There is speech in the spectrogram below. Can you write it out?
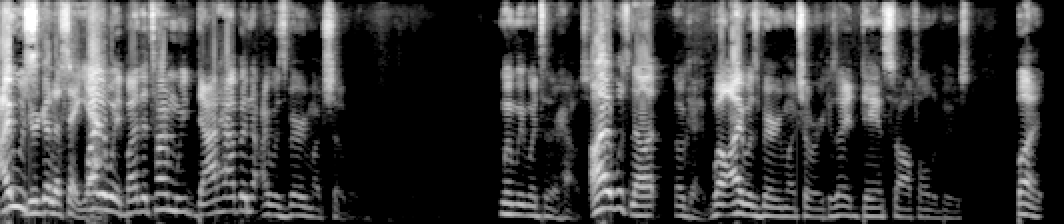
I was. you're gonna say, yeah. By the way, by the time we that happened, I was very much sober. When we went to their house. I was not. Okay. Well, I was very much over because I had danced off all the booze. But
